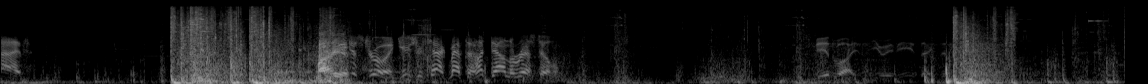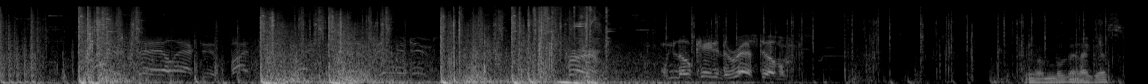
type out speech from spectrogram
Five. UAV destroyed. Use your tac map to hunt down the rest of them. Be advised, UAV is exiting. Sail active. Buy been reduced. Confirmed. We located the rest of them. You know, moving, I guess.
